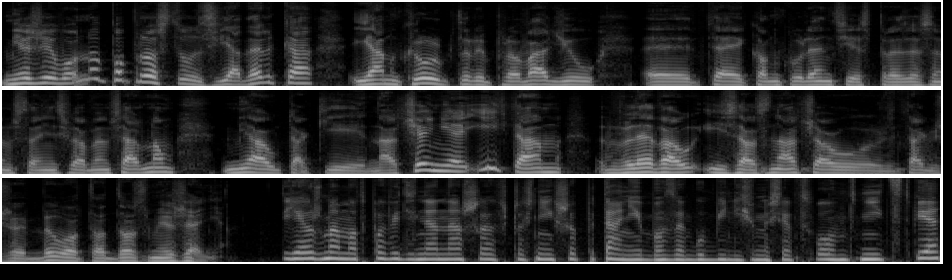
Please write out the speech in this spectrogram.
mierzyło? No po prostu z wiaderka. Jan Król, który prowadził e, te konkurencje z prezesem Stanisławem Sarną, miał takie naczynie i tam wlewał i zaznaczał, także było to do zmierzenia. Ja już mam odpowiedź na nasze wcześniejsze pytanie, bo zagubiliśmy się w słownictwie.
